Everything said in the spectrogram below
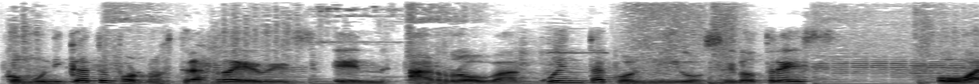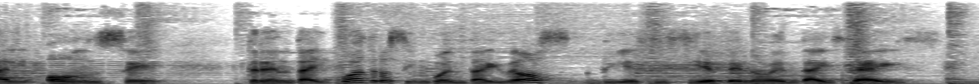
comunicate por nuestras redes en arroba cuenta conmigo 03 o al 11 3452 1796.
